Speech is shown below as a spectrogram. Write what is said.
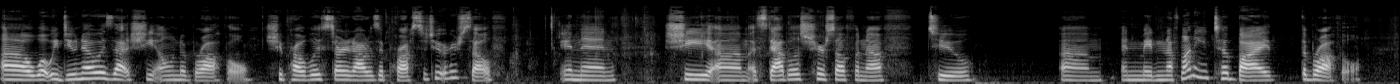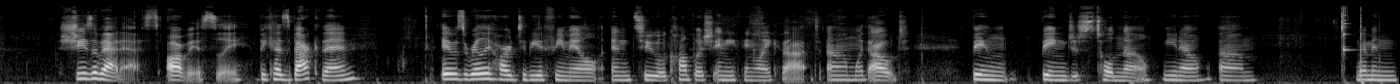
Uh, what we do know is that she owned a brothel. She probably started out as a prostitute herself, and then she um, established herself enough to um, and made enough money to buy the brothel. She's a badass, obviously, because back then it was really hard to be a female and to accomplish anything like that um, without being being just told no. You know, um, women.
